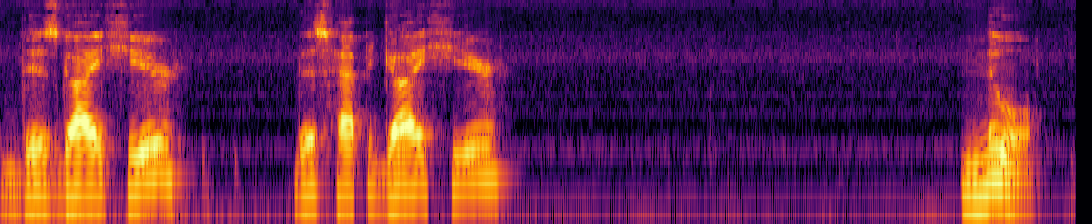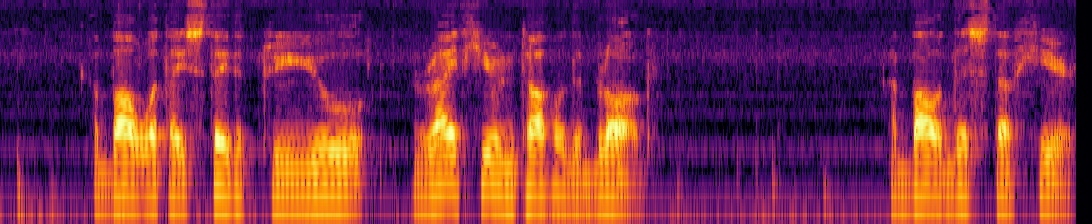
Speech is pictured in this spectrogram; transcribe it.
This guy here, this happy guy here, knew about what I stated to you right here on top of the blog about this stuff here.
